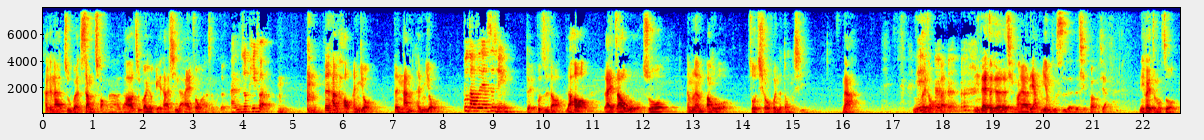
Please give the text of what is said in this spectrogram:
他跟他主管上床啊，然后主管又给他新的 iPhone 啊什么的，反正就劈腿，嗯，但是他的好朋友的男朋友不知道这件事情，对，不知道，然后来找我说。能不能帮我做求婚的东西？那 你会怎么办？你在这个情况下两面不是人的情况下，你会怎么做？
